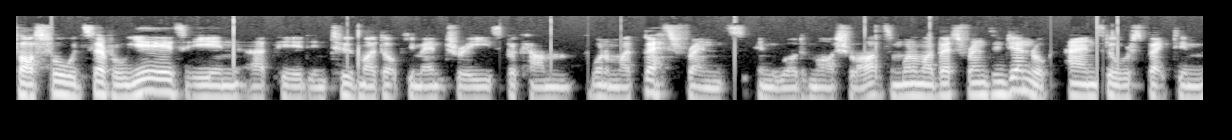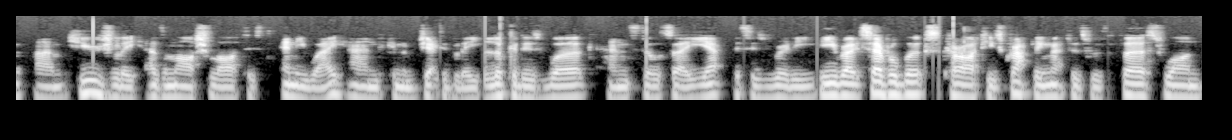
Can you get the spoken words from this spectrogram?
Fast forward several years, Iain appeared in two of my documentaries, become one of my best friends in the world of martial arts and one of my best friends in general, and still respect him um, hugely as a martial artist anyway, and can objectively look at his work and still say, yeah, this is really. He wrote several books. Karate's Grappling Methods was the first one,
